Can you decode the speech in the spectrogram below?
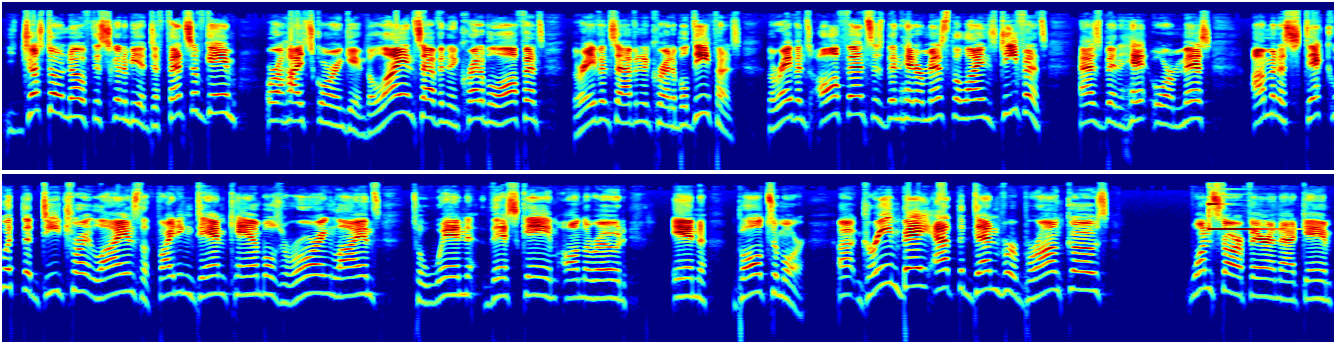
You just don't know if this is going to be a defensive game or a high scoring game. The Lions have an incredible offense. The Ravens have an incredible defense. The Ravens' offense has been hit or miss. The Lions' defense has been hit or miss. I'm going to stick with the Detroit Lions, the fighting Dan Campbell's Roaring Lions, to win this game on the road in Baltimore. Uh, Green Bay at the Denver Broncos. One star affair in that game.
